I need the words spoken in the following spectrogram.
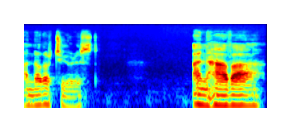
another tourist, and have a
